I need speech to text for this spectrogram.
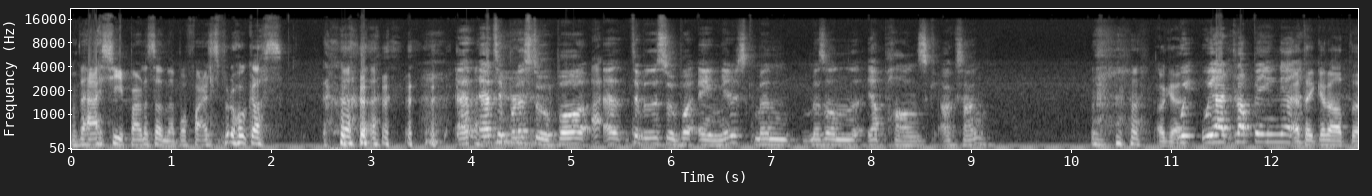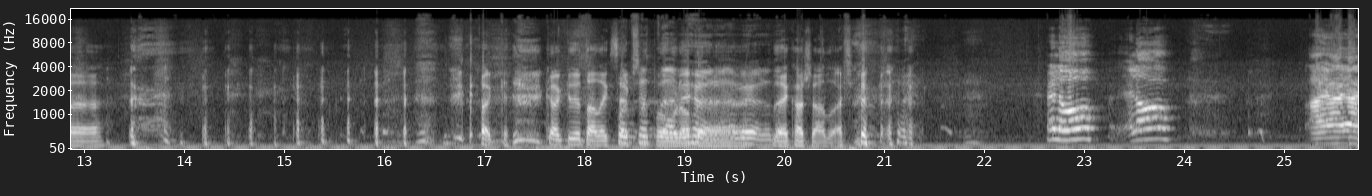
Det er kjipere å sende på feil språk, ass. Jeg, jeg tipper det sto på Jeg tipper det sto på engelsk, men med sånn japansk aksent. Okay. We, we are dropping uh, jeg tenker da at eh, kan, ikke, kan ikke du ta et eksempel Fortsett, på hvordan det, jeg det, det. det kanskje hadde vært? Hello! Hello! Nei, jeg, jeg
